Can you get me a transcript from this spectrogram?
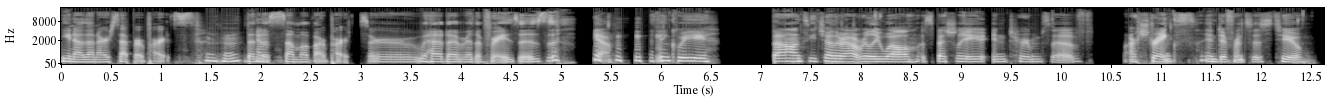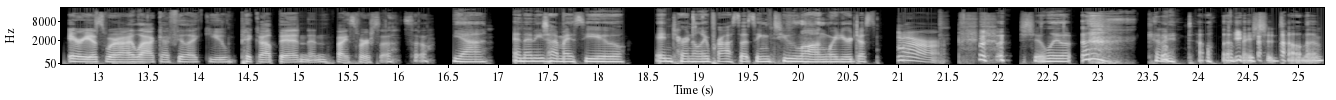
You know, than our separate parts, mm-hmm. than and the sum of our parts, or whatever the phrase is. yeah. I think we balance each other out really well, especially in terms of our strengths and differences too. Areas where I lack, I feel like you pick up in and vice versa. So, yeah. And anytime I see you internally processing too long where you're just, should we, can I tell them? Yeah. I should tell them.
